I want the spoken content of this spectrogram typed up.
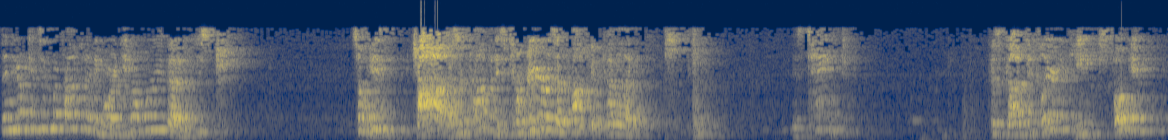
then you don't consider him a prophet anymore, and you don't worry about him. just so his job as a prophet, his career as a prophet, kind of like is tanked. Because God declared it, He spoke it,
